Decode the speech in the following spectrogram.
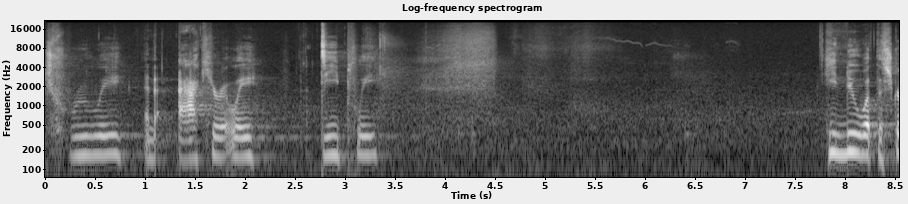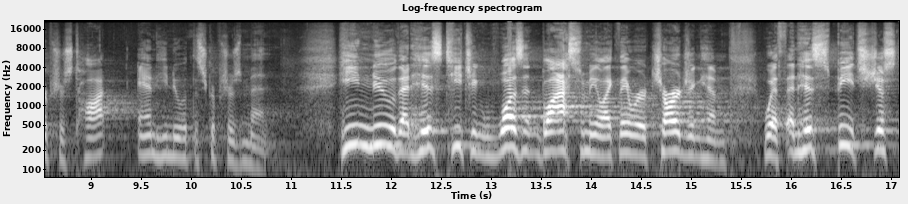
truly and accurately, deeply. He knew what the scriptures taught and he knew what the scriptures meant. He knew that his teaching wasn't blasphemy like they were charging him with, and his speech just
